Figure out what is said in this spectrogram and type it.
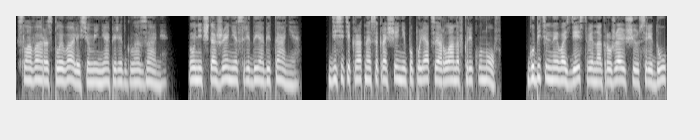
Слова расплывались у меня перед глазами. Уничтожение среды обитания, десятикратное сокращение популяции орланов-крикунов, губительное воздействие на окружающую среду,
